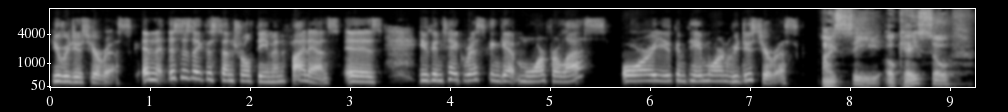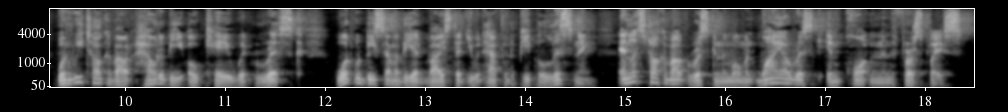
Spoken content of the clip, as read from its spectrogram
you reduce your risk. And this is like the central theme in finance is you can take risk and get more for less, or you can pay more and reduce your risk. I see. Okay. So when we talk about how to be okay with risk, what would be some of the advice that you would have for the people listening? And let's talk about risk in the moment. Why are risk important in the first place?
